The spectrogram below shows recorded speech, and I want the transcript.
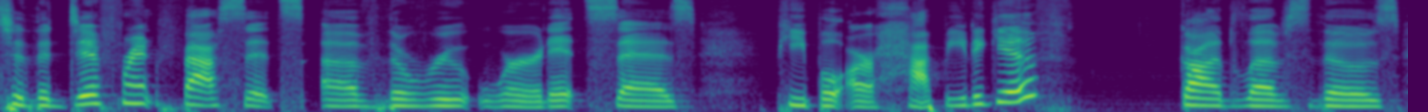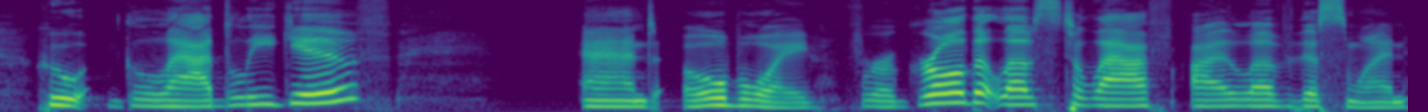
to the different facets of the root word. It says people are happy to give, God loves those who gladly give. And oh boy, for a girl that loves to laugh, I love this one.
